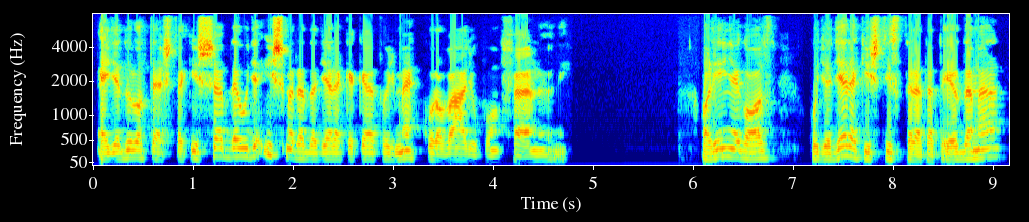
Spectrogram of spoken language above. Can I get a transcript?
Egyedül a teste kisebb, de ugye ismered a gyerekeket, hogy mekkora vágyuk van felnőni. A lényeg az, hogy a gyerek is tiszteletet érdemel,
